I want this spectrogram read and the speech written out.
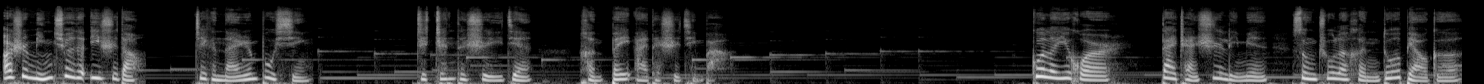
而是明确的意识到这个男人不行。这真的是一件很悲哀的事情吧？过了一会儿，待产室里面送出了很多表格，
